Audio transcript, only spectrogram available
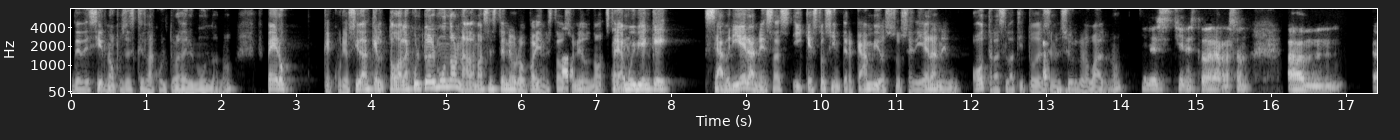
de decir, no, pues es que es la cultura del mundo, ¿no? Pero qué curiosidad que toda la cultura del mundo nada más esté en Europa y en Estados ah, Unidos, ¿no? Estaría muy bien que se abrieran esas y que estos intercambios sucedieran en otras latitudes ah. en el sur global, ¿no? Tienes, tienes toda la razón. Eh,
